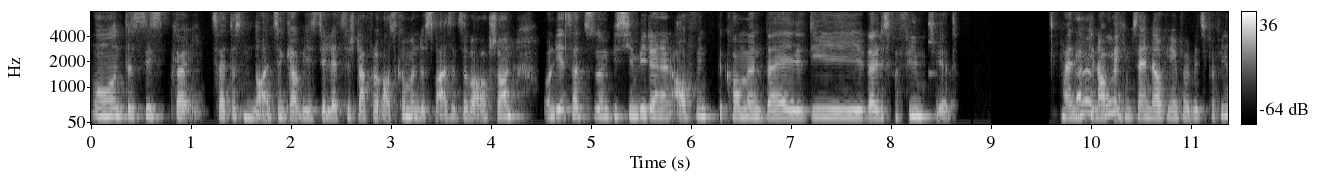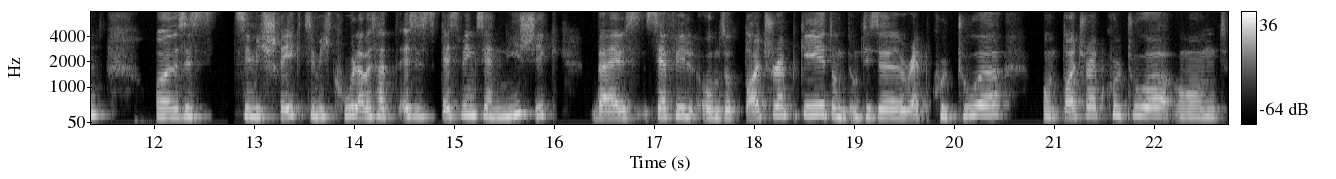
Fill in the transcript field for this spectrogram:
Und das ist, glaub ich, 2019, glaube ich, ist die letzte Staffel rausgekommen. Das war es jetzt aber auch schon. Und jetzt hat es so ein bisschen wieder einen Aufwind bekommen, weil, die, weil es verfilmt wird. Ich weiß nicht ah, genau, cool. welchem Sender, auf jeden Fall wird es verfilmt. Und es ist ziemlich schräg, ziemlich cool, aber es, hat, es ist deswegen sehr nischig, weil es sehr viel um so Deutschrap geht und um diese Rap-Kultur und Deutschrap-Kultur und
